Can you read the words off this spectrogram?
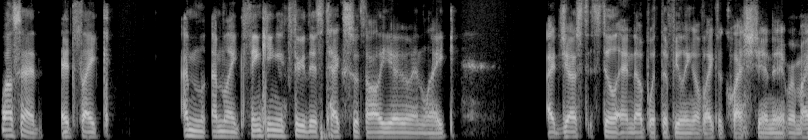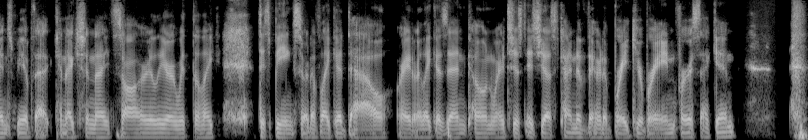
Well said. It's like I'm I'm like thinking through this text with all you and like I just still end up with the feeling of like a question. And it reminds me of that connection I saw earlier with the like this being sort of like a Tao, right? Or like a Zen koan where it's just it's just kind of there to break your brain for a second.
